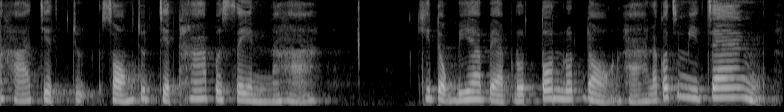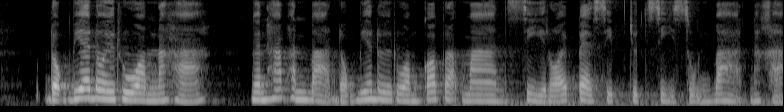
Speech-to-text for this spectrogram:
นะคะ2.75%นะคะ คิดดอกเบี้ยแบบลดต้นลดดอกนะคะ แล้วก็จะมีแจ้งดอกเบี้ยโดยรวมนะคะ เงิน 5,000 บาท ดอกเบี้ยโดยรวมก็ประมาณ 480.40 บาทนะคะ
